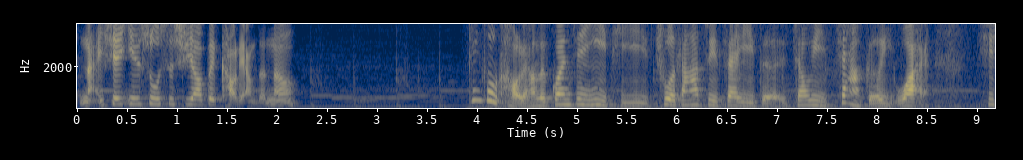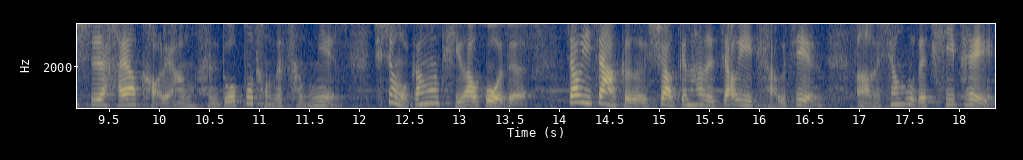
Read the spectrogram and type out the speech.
哪一些因素是需要被考量的呢？并购考量的关键议题，除了大家最在意的交易价格以外，其实还要考量很多不同的层面。就像我刚刚提到过的，交易价格需要跟它的交易条件，呃，相互的匹配，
